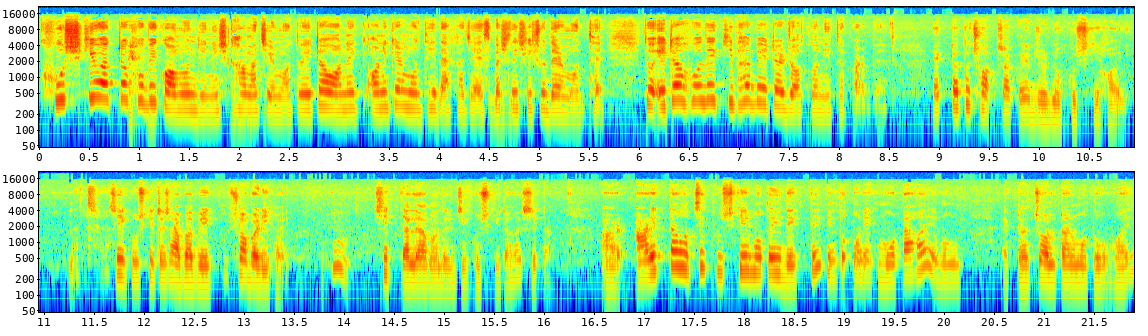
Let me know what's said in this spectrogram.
খুশকিও একটা খুবই কমন জিনিস ঘামাচির মতো। এটা অনেক অনেকের মধ্যেই দেখা যায় স্পেশালি শিশুদের মধ্যে। তো এটা হলে কীভাবে এটার যত্ন নিতে পারবে? একটা তো ছত্রাকের জন্য খুশকি হয়। সেই খুশকিটা স্বাভাবিক, সবারই হয়। হুম, শীতকালে আমাদের যে খুশকিটা হয় সেটা। আর আরেকটা হচ্ছে খুশকির মতোই দেখতে, কিন্তু অনেক মোটা হয় এবং একটা চলটার মতো হয়।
